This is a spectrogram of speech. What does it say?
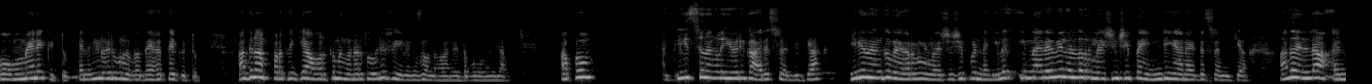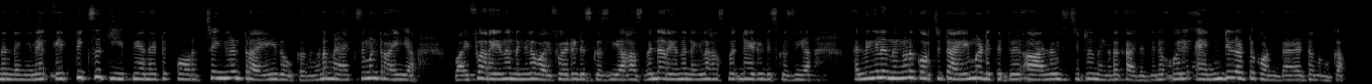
ബൊമ്മേനെ കിട്ടും അല്ലെങ്കിൽ ഒരു മൃതദേഹത്തെ കിട്ടും. അതിനപ്പുറത്തേക്ക് അവർക്ക് നിങ്ങളുടെ അടുത്ത് ഒരു ഫീലിങ്സ് ഉണ്ടാവാനായിട്ട് പോകുന്നില്ല. അപ്പം അറ്റ്ലീസ്റ്റ് നിങ്ങൾ ഈ ഒരു കാര്യം ശ്രദ്ധിക്കുക. ഇനി നിങ്ങൾക്ക് വേറൊരു റിലേഷൻഷിപ്പ് ഉണ്ടെങ്കിൽ ഈ നിലവിലുള്ള റിലേഷൻഷിപ്പ് എൻഡ് ചെയ്യാനായിട്ട് ശ്രമിക്കുക. അതല്ല എന്നുണ്ടെങ്കിൽ എത്തിക്സ് കീപ്പ് ചെയ്യാനായിട്ട് കുറച്ചെങ്കിലും ട്രൈ ചെയ്ത് നോക്കുക. നിങ്ങളുടെ മാക്സിമം ട്രൈ ചെയ്യുക. വൈഫ് അറിയുന്നുണ്ടെങ്കിൽ വൈഫായിട്ട് ഡിസ്കസ് ചെയ്യുക. ഹസ്ബൻഡ് അറിയുന്നുണ്ടെങ്കിൽ ഹസ്ബൻഡായിട്ട് ഡിസ്കസ് ചെയ്യുക. അല്ലെങ്കിൽ നിങ്ങൾ കുറച്ച് ടൈം എടുത്തിട്ട് ആലോചിച്ചിട്ട് നിങ്ങളുടെ കാര്യത്തിന് ഒരു എൻഡിലോട്ട് കൊണ്ടുവരാനായിട്ട് നോക്കുക.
